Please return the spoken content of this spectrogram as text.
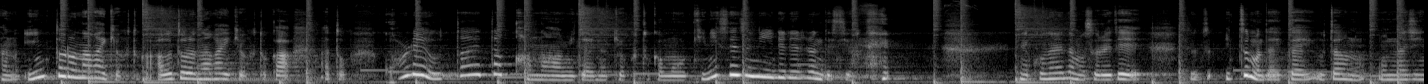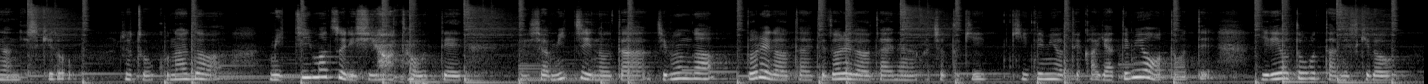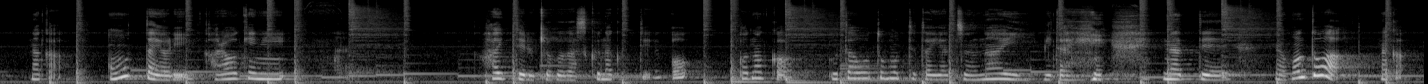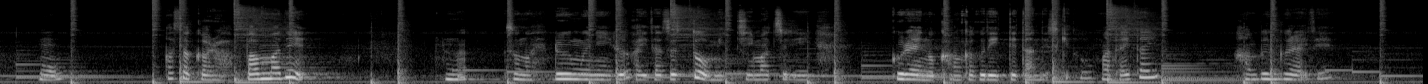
あのイントロ長い曲とかアウトロ長い曲とかあとこれ歌えたかなみたいな曲とかも気にせずに入れれるんですよね。ねこの間もそれでいつも大体歌うの同じなんですけどちょっとこの間はミッチー祭りしようと思ってじゃあミッチーの歌自分がどれが歌えてどれが歌えないのかちょっと聞いてみようっていうかやってみようと思って入れようと思ったんですけどなんか思ったよりカラオケに入ってる曲が少なくてああなんか歌おうと思ってたやつないみたいになって本当はなんかもう朝から晩まで、うん、そのルームにいる間ずっと道祭りぐらいの感覚で行ってたんですけどまあ大体半分ぐらいで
